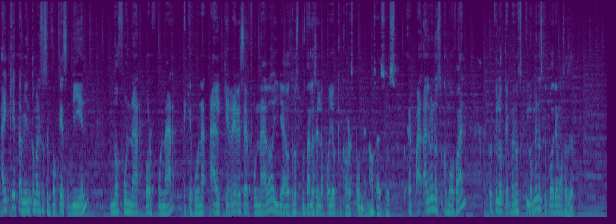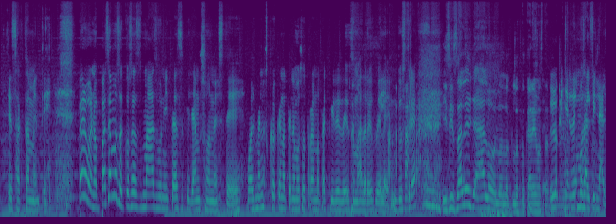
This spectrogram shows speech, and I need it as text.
hay que también tomar esos enfoques bien, no funar por funar, hay que funar al que debe ser funado y a otros pues darles el apoyo que corresponde, ¿no? O sea, eso es, eh, al menos como fan, creo que lo que menos, lo menos que podríamos hacer. Exactamente. Pero bueno, pasemos a cosas más bonitas que ya no son este, o al menos creo que no tenemos otra nota aquí de desmadres de la industria. y si sale ya lo, tocaremos también. Lo añadimos al final,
